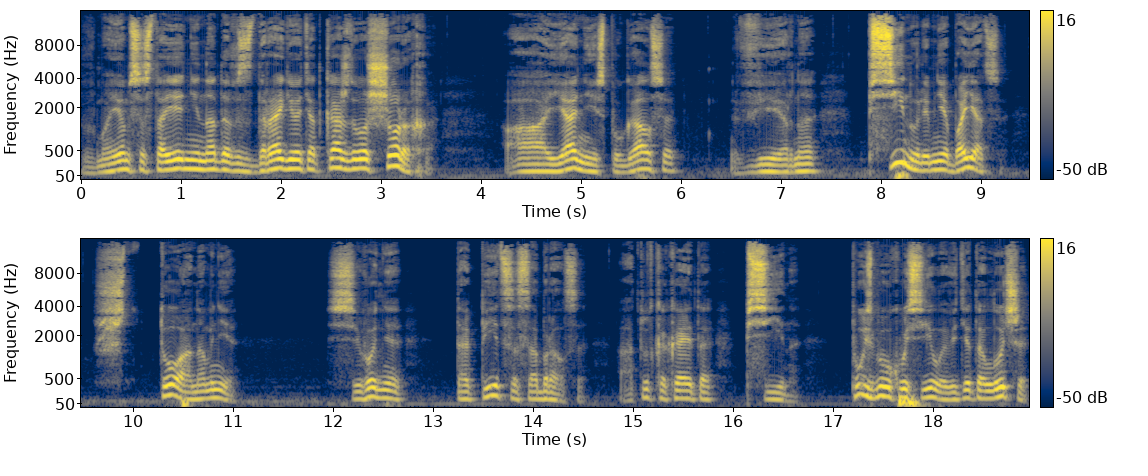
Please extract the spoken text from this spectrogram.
В моем состоянии надо вздрагивать от каждого шороха, а я не испугался. Верно. Псину ли мне бояться? Что она мне? Сегодня топиться собрался, а тут какая-то псина. Пусть бы укусила, ведь это лучше,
